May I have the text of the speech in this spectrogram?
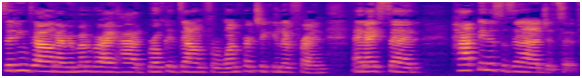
sitting down, I remember I had broke it down for one particular friend, and I said, happiness is an adjective.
